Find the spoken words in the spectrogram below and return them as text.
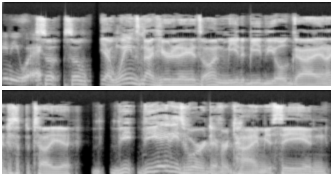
Anyway, So, so yeah, Wayne's not here today. It's on me to be the old guy, and I just have to tell you, the the eighties were a different time, you see, and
